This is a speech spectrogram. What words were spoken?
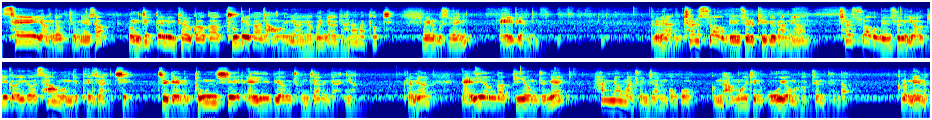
세 영역 중에서 응집되는 결과가 두 개가 나오는 영역은 여기 하나밖에 없지. 그러면 무슨 형이? A, B형이야. 그러면 철수하고 민수를 비교를 하면 철수하고 민수는 여기가 이가 상호 응집되지 않지. 즉 얘는 동시에 A, B형 존재하는 게 아니야. 그러면 A형과 B형 중에 한 명만 존재하는 거고 그럼 나머지는 O형으로 확정이 된다고. 얘는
